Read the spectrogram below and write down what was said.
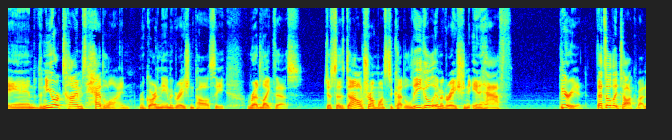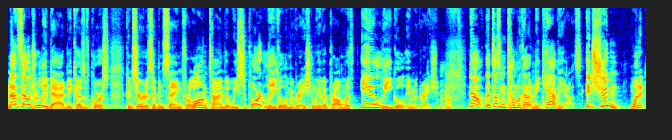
And the New York Times headline regarding the immigration policy read like this just says Donald Trump wants to cut legal immigration in half, period. That's all they talk about. And that sounds really bad because, of course, conservatives have been saying for a long time that we support legal immigration. We have a problem with illegal immigration. Mm-hmm. Now, that doesn't come without any caveats. It shouldn't when, it,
